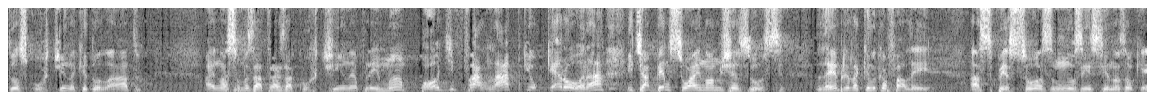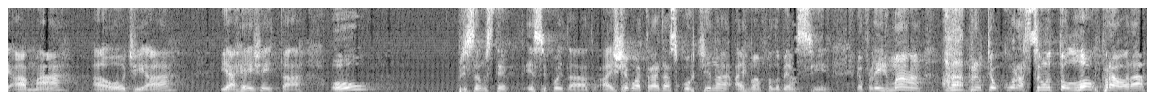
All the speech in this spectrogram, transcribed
duas cortinas aqui do lado. Aí nós fomos atrás da cortina. Eu falei, irmã, pode falar, porque eu quero orar e te abençoar em nome de Jesus. Lembre daquilo que eu falei. As pessoas nos ensinam o que? A amar, a odiar e a rejeitar. Ou precisamos ter esse cuidado. Aí chegou atrás das cortinas, a irmã falou bem assim. Eu falei, irmã, abre o teu coração, eu estou louco para orar.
